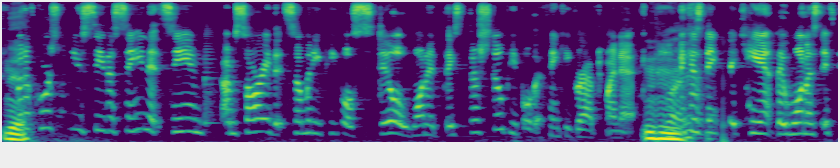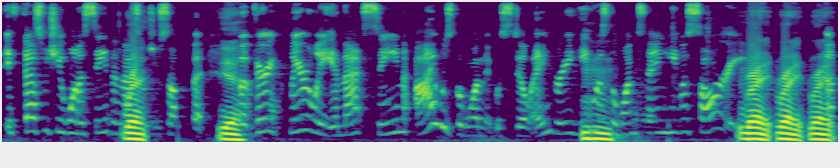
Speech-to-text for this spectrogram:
Yeah. But of course, when you see the scene, it seemed. I'm sorry that so many people still wanted. They, there's still people that think he grabbed my neck Mhm. Right. because they, they can't. They want us. If, if that's what you want to see, then that's Right. what you saw. But Yeah. but very clearly in that scene, I was the one that was still angry. He was Mhm. the one saying he was sorry. Right, right, right. Um,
